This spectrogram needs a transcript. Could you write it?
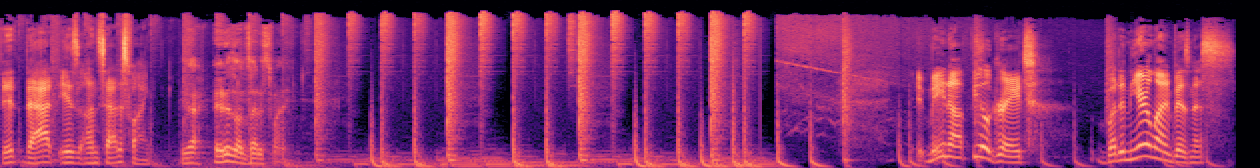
that, that is unsatisfying. Yeah, it is unsatisfying. It may not feel great, but in the airline business,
